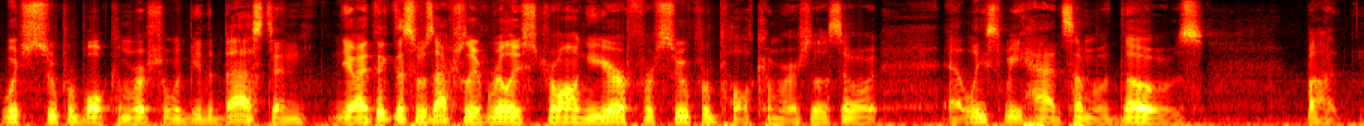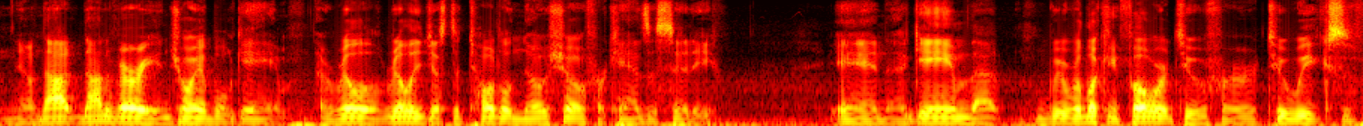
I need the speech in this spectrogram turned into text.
which Super Bowl commercial would be the best, and you know, I think this was actually a really strong year for Super Bowl commercials, so at least we had some of those. But you know, not not a very enjoyable game. A real, really, just a total no-show for Kansas City in a game that we were looking forward to for two weeks.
